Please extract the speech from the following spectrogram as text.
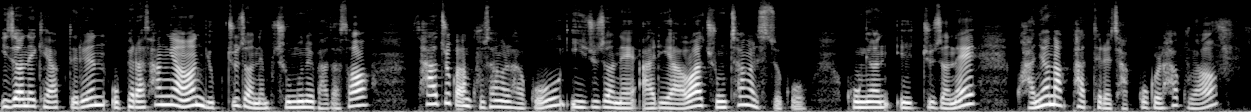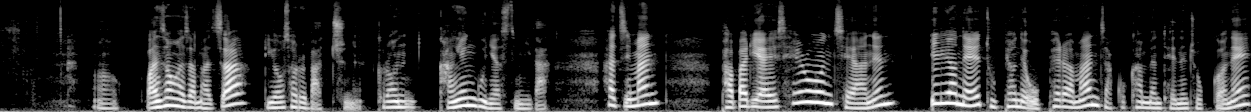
이전의 계약들은 오페라 상연 6주 전에 주문을 받아서 4주간 구상을 하고 2주 전에 아리아와 중창을 쓰고 공연 1주 전에 관현악 파트를 작곡을 하고요. 어, 완성하자마자 리허설을 맞추는 그런 강행군이었습니다. 하지만 바바리아의 새로운 제안은 1년에 두 편의 오페라만 작곡하면 되는 조건에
